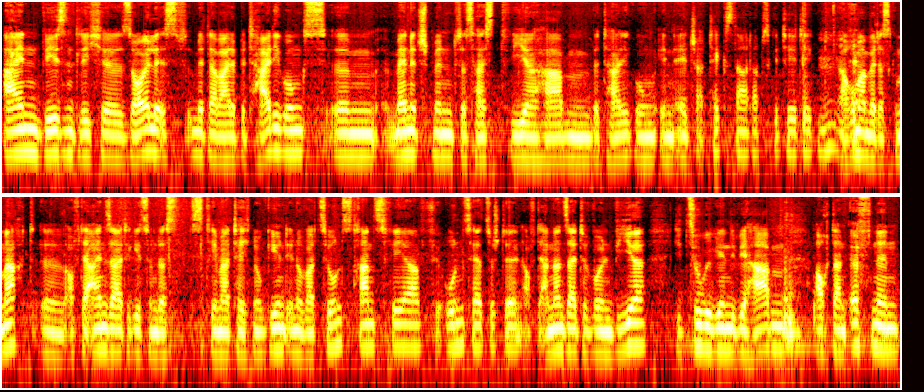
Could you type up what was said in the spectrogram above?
eine wesentliche Säule ist mittlerweile Beteiligungsmanagement. Ähm, das heißt, wir haben Beteiligung in HR Tech Startups getätigt. Mhm, okay. Warum haben wir das gemacht? Äh, auf der einen Seite geht es um das Thema Technologie- und Innovationstransfer für uns herzustellen. Auf der anderen Seite wollen wir die Zugänge, die wir haben, auch dann öffnen,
